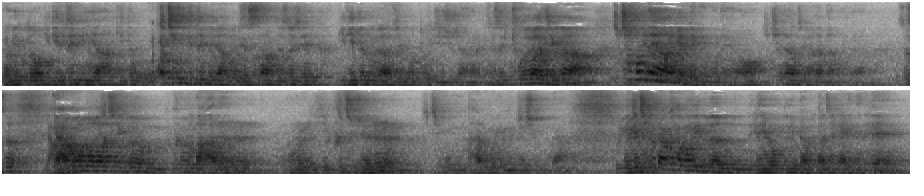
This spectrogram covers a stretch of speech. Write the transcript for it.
여기 또 믿음이냐? 믿음 오직 믿음이라고 그랬어. 그래서 이제 믿음을 가지고 또 이제 주장을. 그래서 두 가지가 첨예하게 되는 거예요. 신앙생활 하다 보면. 그래서 야고보가 지금 그 말을 오늘 그 주제를 지금 다루고 있는 것입니다. 이렇게 착각하고 있는 내용들이 몇 가지가 있는데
